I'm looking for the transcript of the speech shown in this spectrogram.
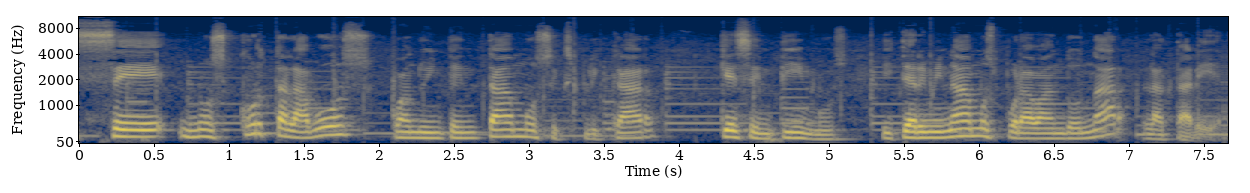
se nos corta la voz cuando intentamos explicar qué sentimos y terminamos por abandonar la tarea.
